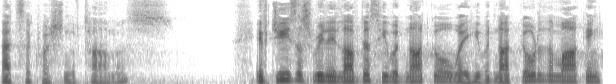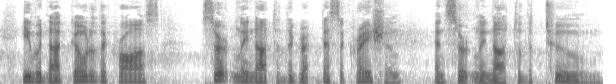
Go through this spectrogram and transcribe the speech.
That's the question of Thomas. If Jesus really loved us, he would not go away. He would not go to the mocking. He would not go to the cross, certainly not to the desecration, and certainly not to the tomb.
